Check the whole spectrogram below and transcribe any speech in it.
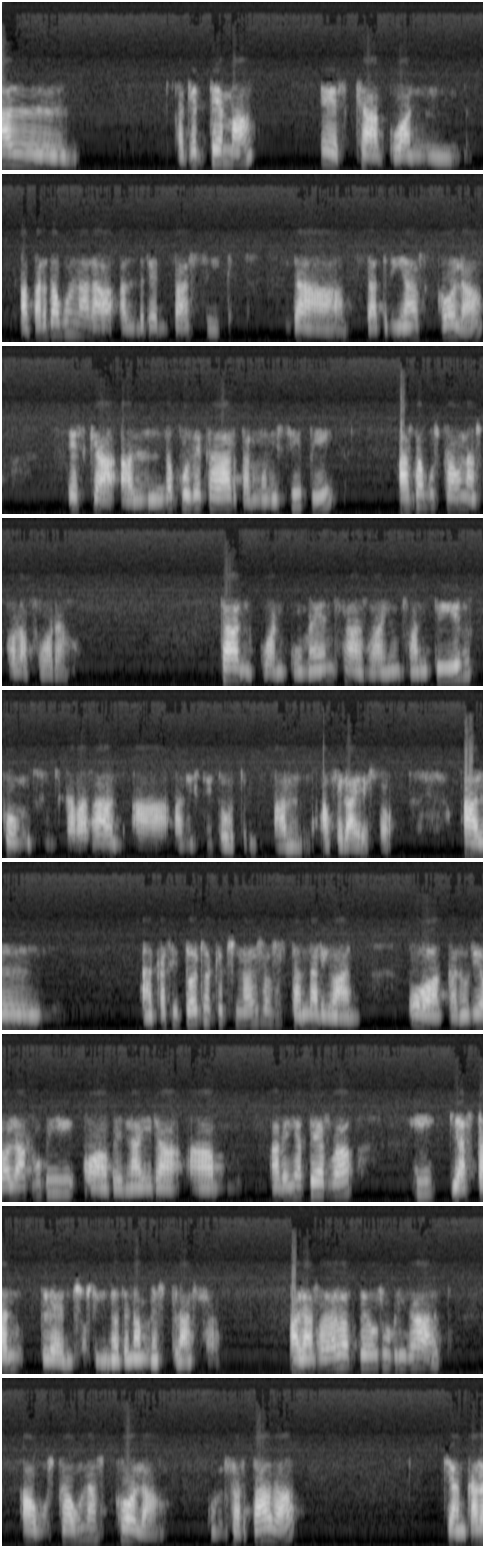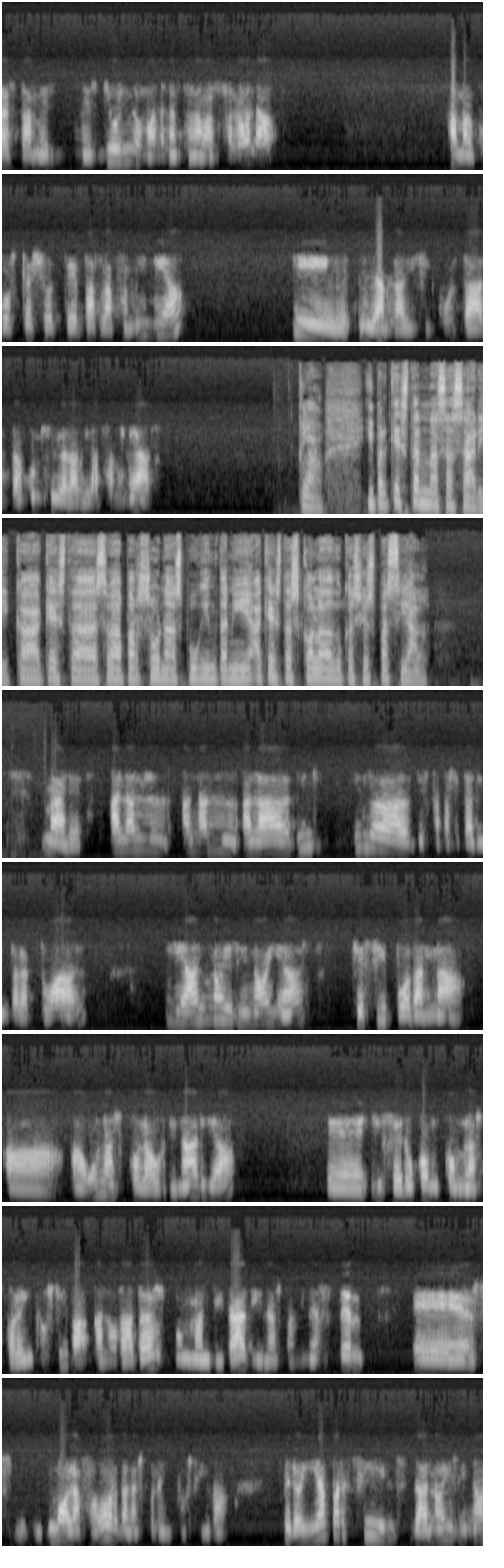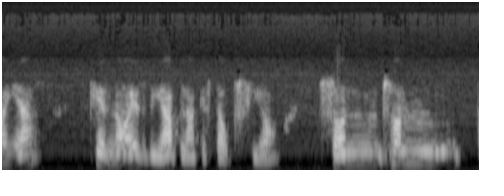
El... Aquest tema és que quan, a part de vulnerar el dret bàsic de, de triar escola, és que al no poder quedar-te al municipi has de buscar una escola fora. Tant quan comences a infantil com fins que vas a, a, a l'institut, a fer l'ESO. El, a quasi tots aquests nois els estan derivant o a Can Oriola Rubí o a Belaire a, a Bellaterra i ja estan plens, o sigui, no tenen més places. Aleshores et veus obligat a buscar una escola concertada que encara està més, més lluny, normalment estan a Barcelona, amb el cost que això té per la família i, i amb la dificultat de conciliar la vida familiar. Clar. I per què és tan necessari que aquestes eh, persones puguin tenir aquesta escola d'educació especial? Vale. En el, en el, en la, dins, dins de la discapacitat intel·lectual hi ha nois i noies que sí poden anar a, a una escola ordinària eh, i fer-ho com, com l'escola inclusiva, que nosaltres com a entitat i les famílies estem eh, molt a favor de l'escola inclusiva però hi ha perfils de nois i noies que no és viable aquesta opció. Són, són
